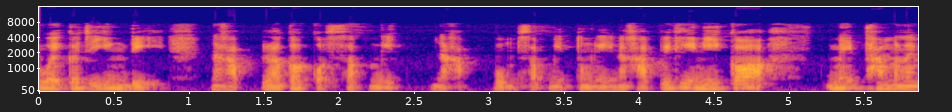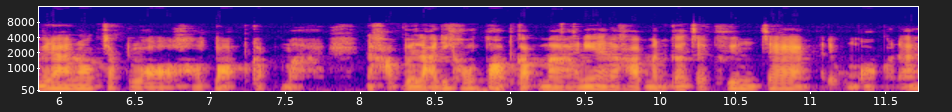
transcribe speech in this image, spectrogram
ด้วยก็จะยิ่งดีนะครับ แล้วก็กด submit นะครับปุ่ม submit ตรงนี้นะครับ วิธีนี้ก็ไม่ทำอะไรไม่ได้นอกจากรอเขาตอบกลับมานะครับ เวลาที่เขาตอบกลับมาเนี่ยนะครับ มันก็จะขึ้นแจ้ง เดี๋ยวผมออกก่อนนะ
